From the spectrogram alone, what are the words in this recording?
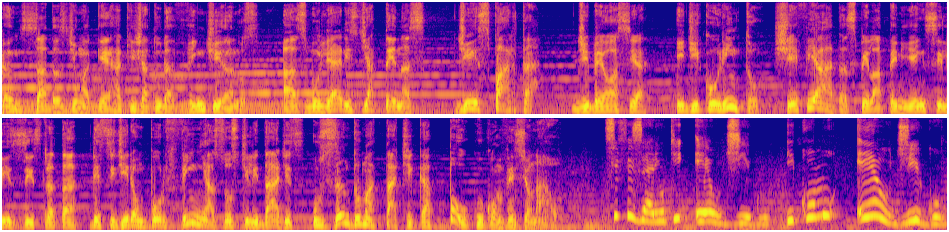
Cansadas de uma guerra que já dura 20 anos, as mulheres de Atenas, de Esparta, de Beócia e de Corinto, chefiadas pela ateniense Lisístrata, decidiram por fim às hostilidades usando uma tática pouco convencional. Se fizerem o que eu digo e como eu digo,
